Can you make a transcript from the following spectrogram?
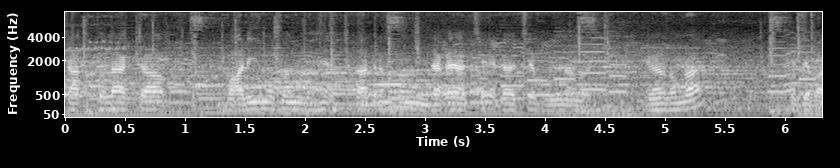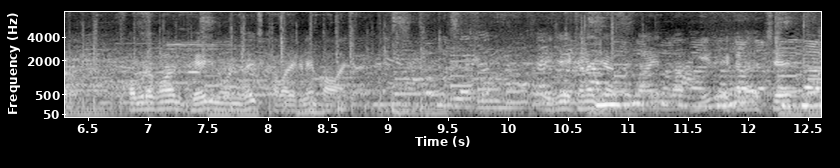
চারতলা একটা বাড়ির মতন ফ্ল্যাটের মতন দেখা যাচ্ছে, এটা হচ্ছে ভোজনালয়। এখানে তোমরা খেতে পারো। সব রকমের ভেজ নন ভেজ খাবার এখানে পাওয়া যায়। এই যে এখানে যে লাইন বা ভিড় এখানে হচ্ছে ফোন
